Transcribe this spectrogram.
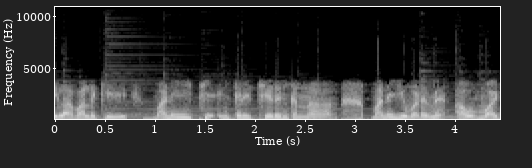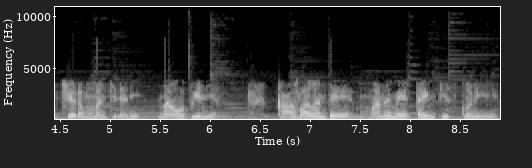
ఇలా వాళ్ళకి మనీ ఇచ్చి ఎంకరేజ్ చేయడం కన్నా మనీ ఇవ్వడమే అవాయిడ్ చేయడం మంచిదని నా ఒపీనియన్. కావాలంటే మనమే టైం తీసుకొని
